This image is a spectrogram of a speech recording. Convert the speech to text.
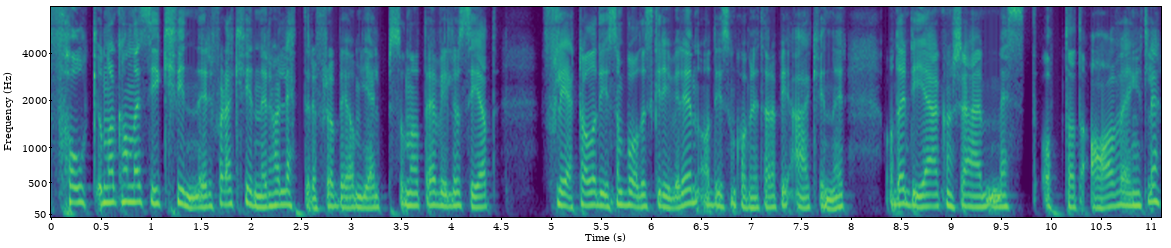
folk, og nå kan jeg si kvinner, for det er kvinner har lettere for å be om hjelp, sånn at jeg vil jo si at flertallet av de som både skriver inn og de som kommer i terapi, er kvinner. Og det er de jeg kanskje er mest opptatt av, egentlig.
